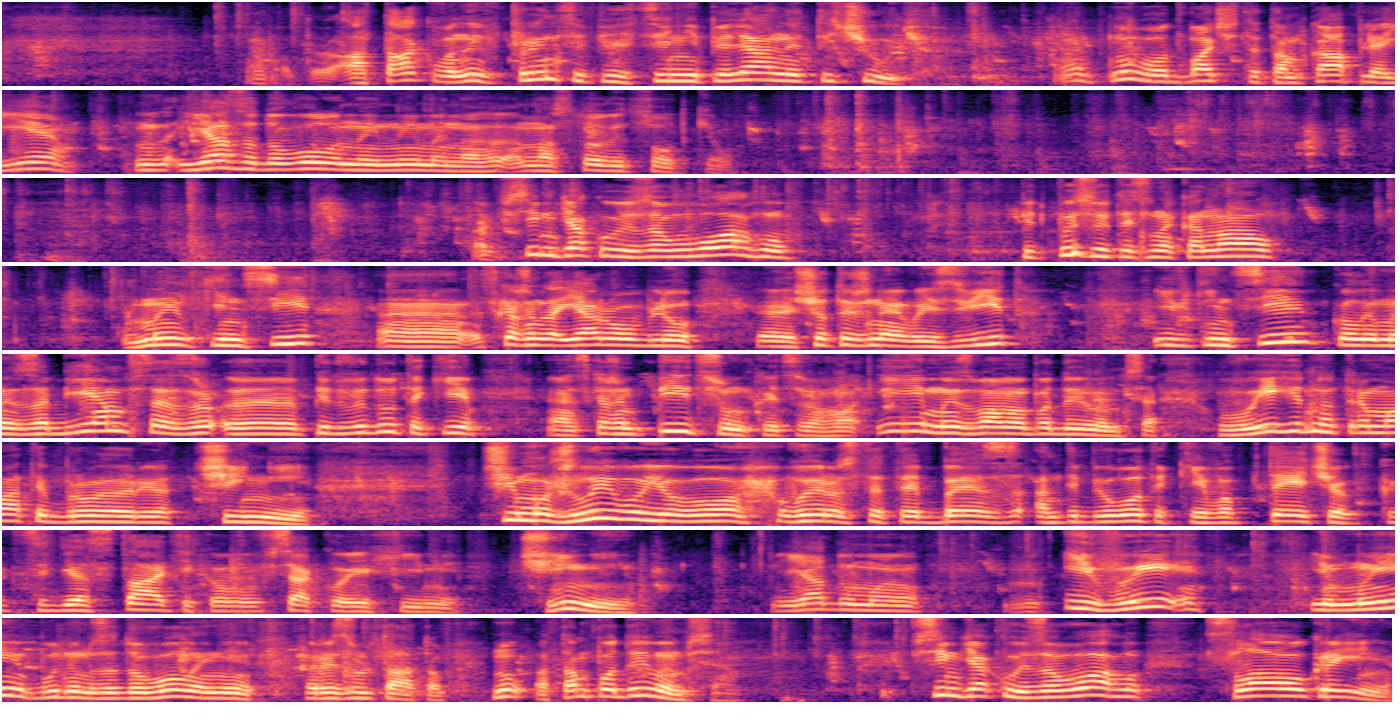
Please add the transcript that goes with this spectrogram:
А так вони, в принципі, ці ніпіля не течуть. Ну, от бачите, там капля є. Я задоволений ними на, на 100%. Так, всім дякую за увагу. Підписуйтесь на канал. Ми в кінці, е, скажімо так, я роблю е, щотижневий звіт. І в кінці, коли ми заб'ємо все, е, підведу такі, е, скажімо, підсумки цього. І ми з вами подивимося, вигідно тримати бройлери чи ні. Чи можливо його виростити без антибіотиків, аптечок, кокцидіостатиків, всякої хімії, чи ні? Я думаю, і ви, і ми будемо задоволені результатом. Ну, а там подивимося. Всім дякую за увагу. Слава Україні!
